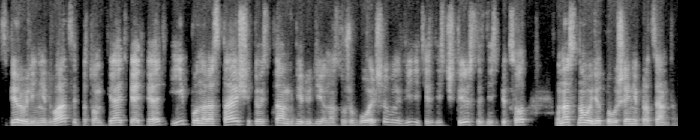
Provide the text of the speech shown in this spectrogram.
С первой линии 20, потом 5, 5, 5. И по нарастающей, то есть там, где людей у нас уже больше, вы видите, здесь 400, здесь 500, у нас снова идет повышение процентов.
